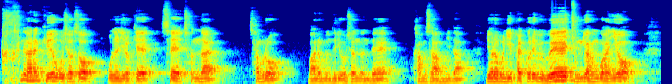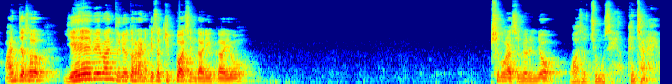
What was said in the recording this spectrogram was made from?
가능한 교회 오셔서 오늘 이렇게 새해 첫날 참으로 많은 분들이 오셨는데 감사합니다. 여러분 이 발걸음이 왜 중요한 거 아니요? 앉아서 예배만 드려도 하나님께서 기뻐하신다니까요. 피곤하시면은요 와서 주무세요. 괜찮아요.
